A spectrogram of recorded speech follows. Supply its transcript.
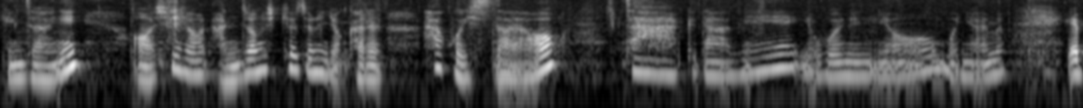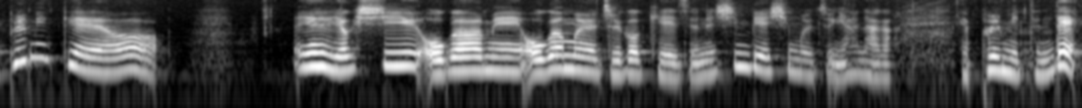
굉장히 어, 신경을 안정시켜주는 역할을 하고 있어요. 자, 그 다음에 요거는요, 뭐냐면 애플민트예요. 예, 역시 오감의 오감을 즐겁게 해주는 신비의 식물 중에 하나가 애플민트인데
